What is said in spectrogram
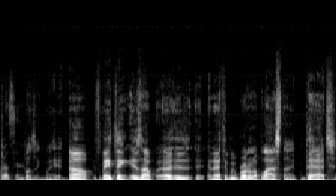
Buzzing. buzzing my head. Um, the main thing is, uh, is, and I think we brought it up last night that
